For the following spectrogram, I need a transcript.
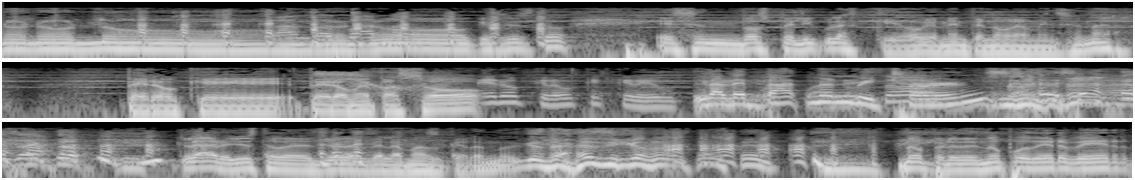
no, no, no, ¿Cuándo, no, no, ¿qué es esto? Es en dos películas que obviamente no voy a mencionar, pero que, pero me pasó, Pero creo que creo que La de Batman. Returns. Exacto. Claro, yo estaba yo desde la máscara, ¿no? Que así como- No, pero de no poder ver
